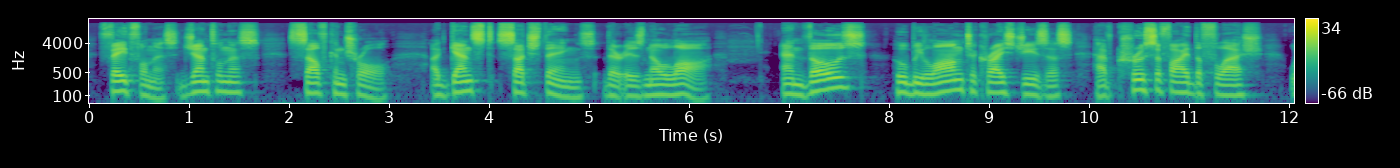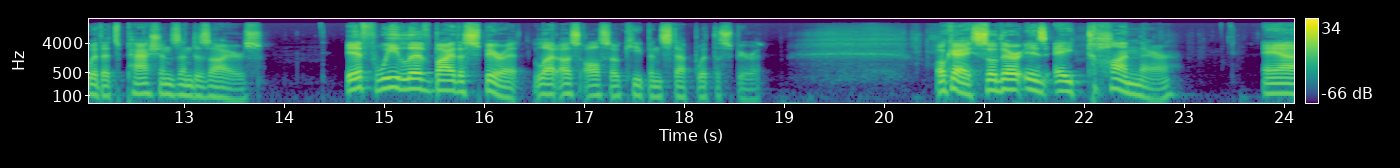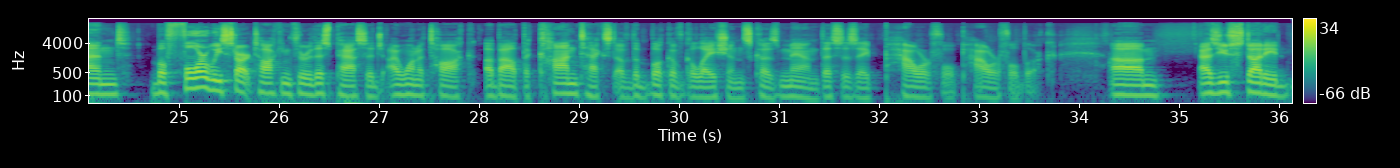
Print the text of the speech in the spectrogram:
faithfulness, gentleness, self control. Against such things there is no law. And those who belong to Christ Jesus have crucified the flesh with its passions and desires. If we live by the Spirit, let us also keep in step with the Spirit. Okay, so there is a ton there. And before we start talking through this passage, I want to talk about the context of the book of Galatians because, man, this is a powerful, powerful book. Um, as you studied,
